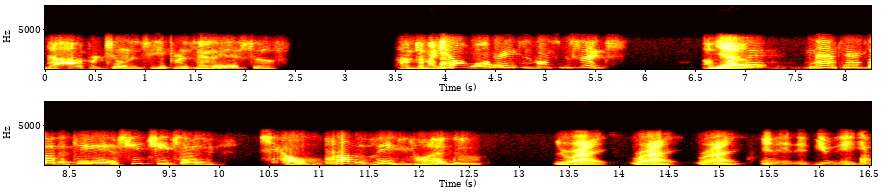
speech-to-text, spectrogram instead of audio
the opportunity presented itself. I'm talking about you don't want her, he just wants some sex. A yep. woman nine times out of ten, if she cheats on you, she gonna probably leave you for that dude. Right, right, right. And it, it, you and you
